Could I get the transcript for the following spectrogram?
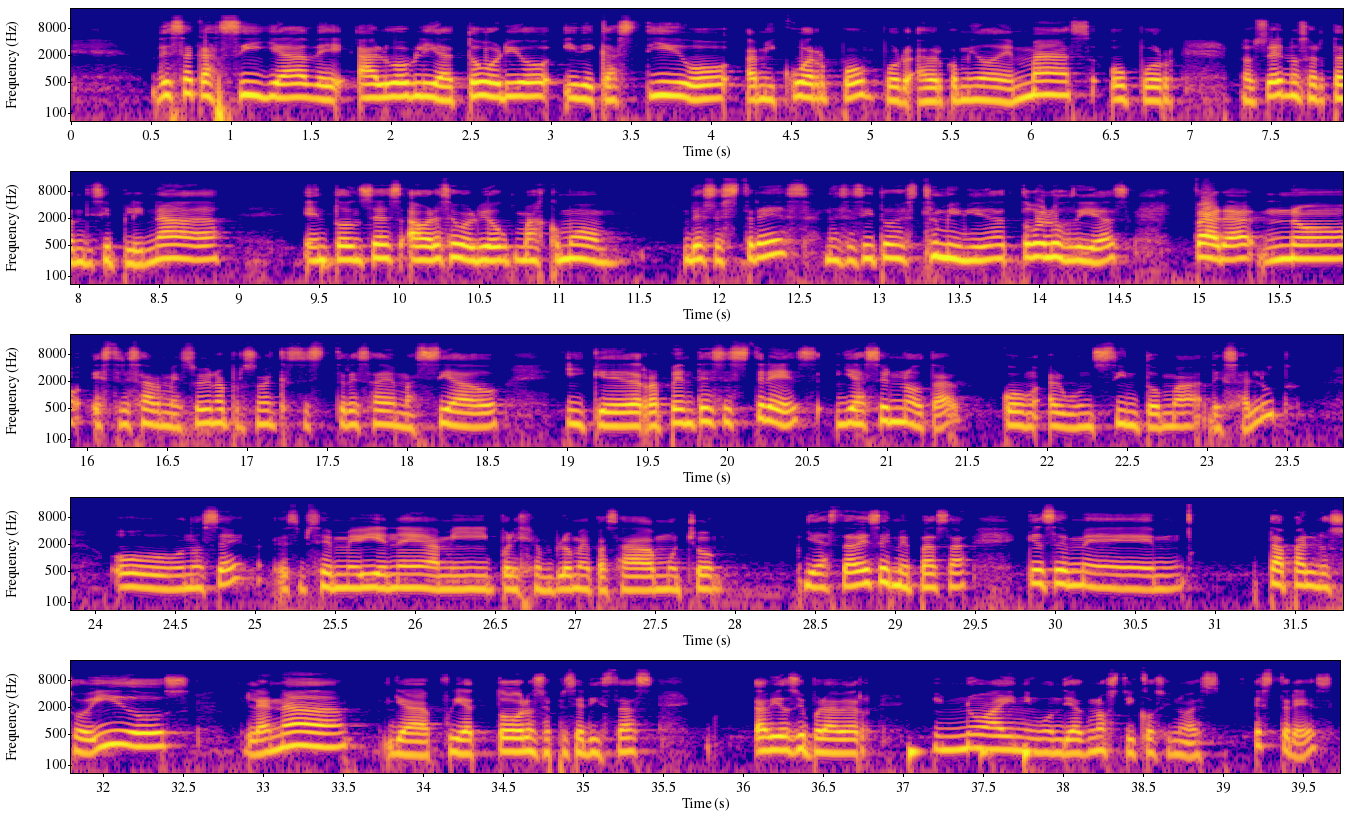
de esa casilla de algo obligatorio y de castigo a mi cuerpo por haber comido de más o por, no sé, no ser tan disciplinada. Entonces ahora se volvió más como desestrés, necesito esto en mi vida todos los días para no estresarme. Soy una persona que se estresa demasiado y que de repente ese estrés ya se nota con algún síntoma de salud. O no sé, se me viene a mí, por ejemplo, me pasaba mucho y hasta a veces me pasa que se me tapan los oídos la nada. Ya fui a todos los especialistas habidos y por haber y no hay ningún diagnóstico, sino es estrés.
